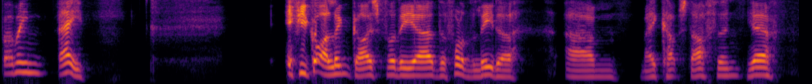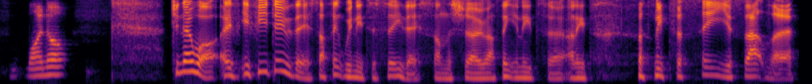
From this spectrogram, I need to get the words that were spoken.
But I mean, hey, if you've got a link, guys, for the uh, the follow the leader um, makeup stuff, then yeah, why not? Do you know what? If if you do this, I think we need to see this on the show. I think you need to. I need to. I need to see you sat there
